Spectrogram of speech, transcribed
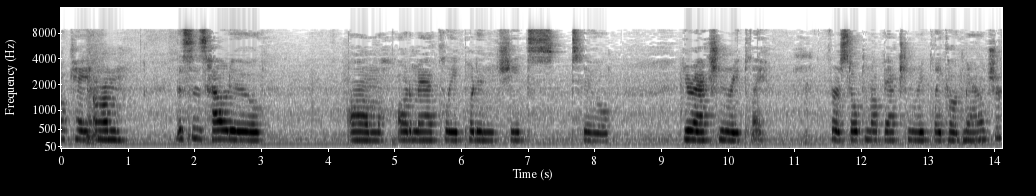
Okay, um, this is how to um, automatically put in cheats to your Action Replay. First, open up Action Replay Code Manager.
